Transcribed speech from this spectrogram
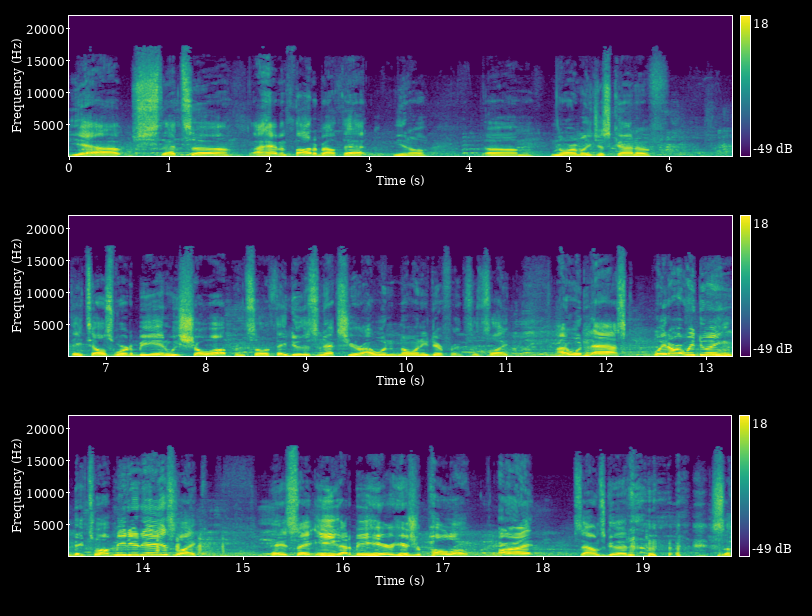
Yeah, that's. Uh, I haven't thought about that. You know, um, normally just kind of they tell us where to be and we show up. And so if they do this next year, I wouldn't know any difference. It's like I wouldn't ask, wait, aren't we doing Big 12 media days? Like they say, E, you got to be here. Here's your polo. All right, sounds good. so.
